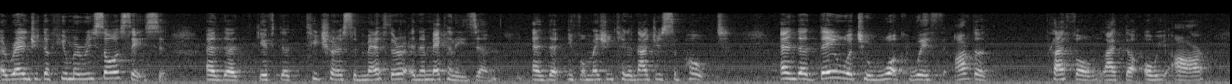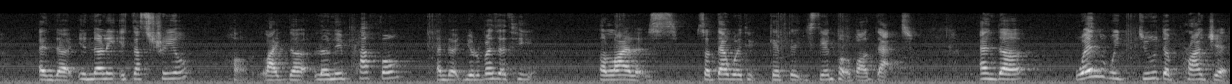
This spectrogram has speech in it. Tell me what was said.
arrange the human resources and uh, give the teachers the method and the mechanism and the information technology support. And uh, they were to work with other platform like the OER and the e-learning industrial, like the learning platform and the university alliance. So that way to give the example about that. And uh, when we do the project,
